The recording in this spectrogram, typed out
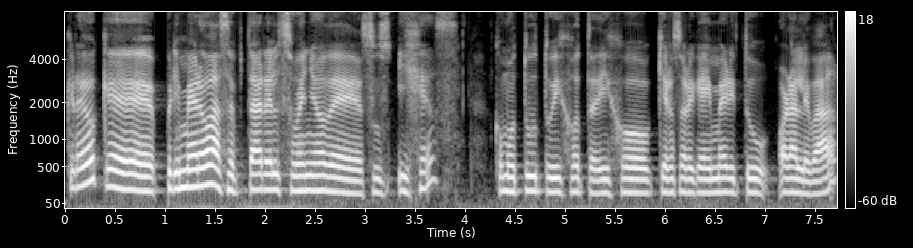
Creo que primero aceptar el sueño de sus hijas como tú, tu hijo te dijo, quiero ser gamer y tú, órale va.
